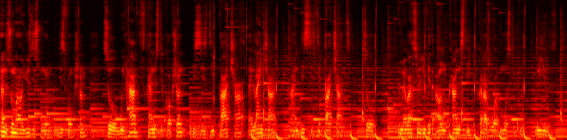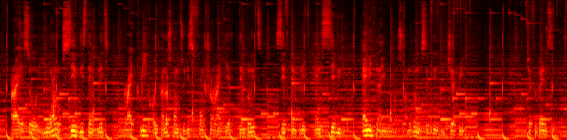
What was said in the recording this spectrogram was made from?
to zoom out use this one this function. So we have this candlestick option. This is the bar chart a line chart and this is the bar chart. So remember to leave it on candlestick because that's what most people will use. All right so you want to save this template right click or you can just come to this function right here template save template and save it anything that you want. So i'm going to save it into jeffrey jeffrey benson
